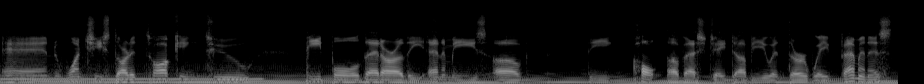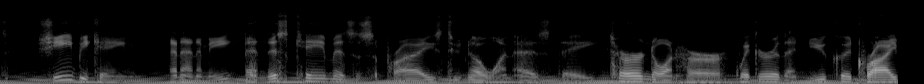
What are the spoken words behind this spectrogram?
and once she started talking to people that are the enemies of the cult of SJW and third wave feminists, she became an enemy, and this came as a surprise to no one as they turned on her quicker than you could cry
